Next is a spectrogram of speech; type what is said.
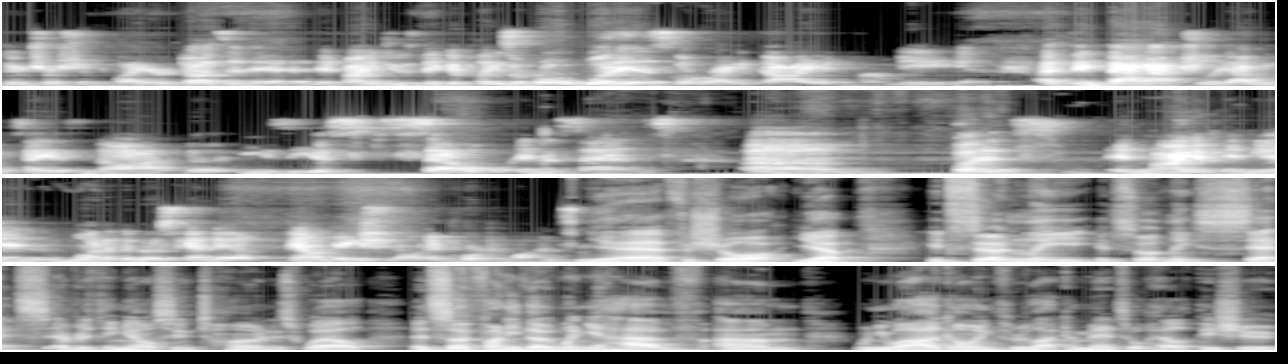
nutrition play or doesn't it? And if I do think it plays a role, what is the right diet for me? And I think that actually, I would say, is not the easiest sell in a sense. Um, but it's, in my opinion, one of the most foundational and important ones. Yeah, for sure. Yep. It certainly it certainly sets everything else in tone as well. It's so funny though when you have um, when you are going through like a mental health issue,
